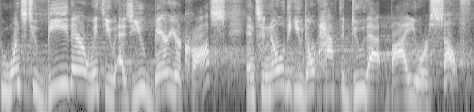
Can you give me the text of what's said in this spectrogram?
who wants to be there with you as you bear your cross and to know that you don't have to do that by yourself.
